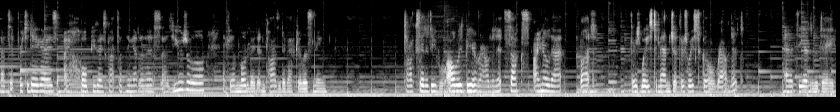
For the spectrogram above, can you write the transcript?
That's it for today, guys. I hope you guys got something out of this as usual and feel motivated and positive after listening. Toxicity will always be around and it sucks. I know that, but there's ways to manage it, there's ways to go around it. And at the end of the day,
